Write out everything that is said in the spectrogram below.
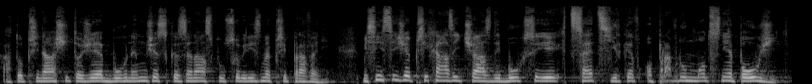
A to přináší to, že Bůh nemůže skrze nás způsobit, když jsme připraveni. Myslím si, že přichází čas, kdy Bůh si chce církev opravdu mocně použít.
